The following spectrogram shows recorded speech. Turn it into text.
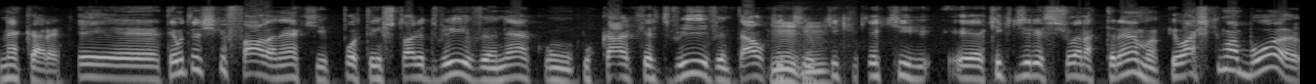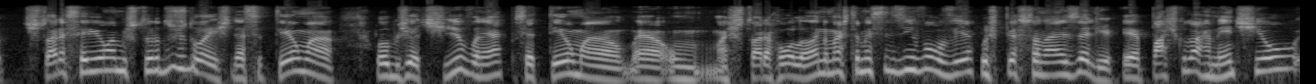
né, cara? É, tem muita gente que fala, né, que, pô, tem story driven, né, com o character driven e tal, o que, uhum. que, que, que, é, que, que direciona a trama. Eu acho que uma boa história seria uma mistura dos dois, né? Você ter uma, um objetivo, né? Você ter uma, é, uma história rolando, mas também se desenvolver os personagens ali. É, particularmente, eu,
